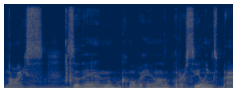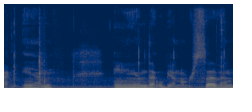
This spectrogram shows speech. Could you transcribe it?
Nice. So then we'll come over here, put our ceilings back in, and that will be on number seven.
